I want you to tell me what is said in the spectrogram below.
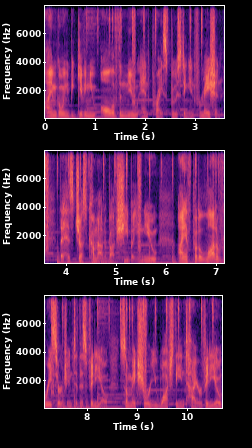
I am going to be giving you all of the new and price boosting information that has just come out about Shiba Inu. I have put a lot of research into this video, so make sure you watch the entire video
